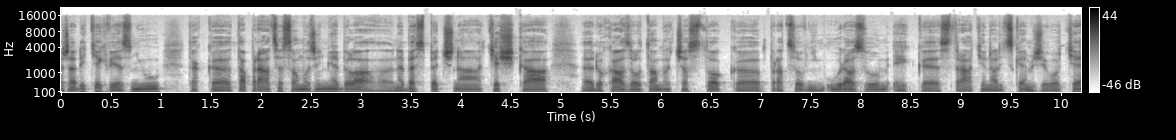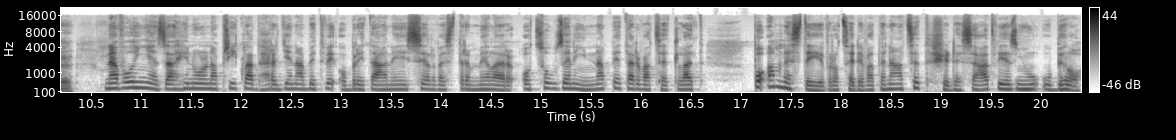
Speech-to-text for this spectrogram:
řady těch vězňů, tak ta práce samozřejmě byla nebezpečná, těžká, docházelo tam často k pracovním úrazům i k ztrátě na lidském životě. Na vojně zahynul například hrdina bitvy o Británii Sylvester Miller, odsouzený na 25 let. Po amnestii v roce 1960 vězňů ubylo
